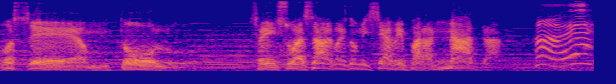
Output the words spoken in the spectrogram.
Você é um tolo. Sem suas armas não me servem para nada. Ah, é?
